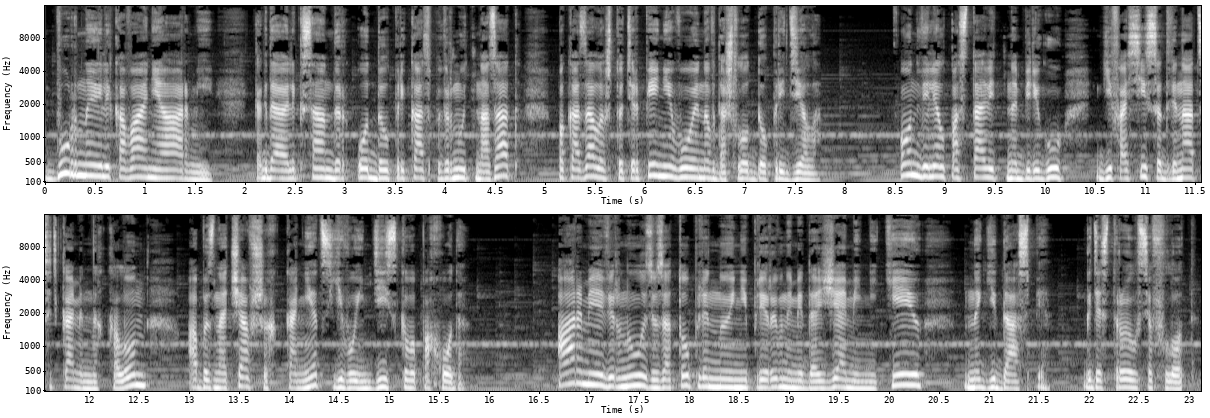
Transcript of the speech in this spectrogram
Бурное ликование армии, когда Александр отдал приказ повернуть назад, показало, что терпение воинов дошло до предела. Он велел поставить на берегу Гифасиса 12 каменных колонн, обозначавших конец его индийского похода. Армия вернулась в затопленную непрерывными дождями Никею на Гидаспе, где строился флот –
